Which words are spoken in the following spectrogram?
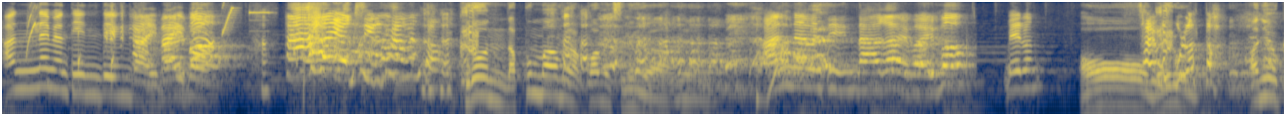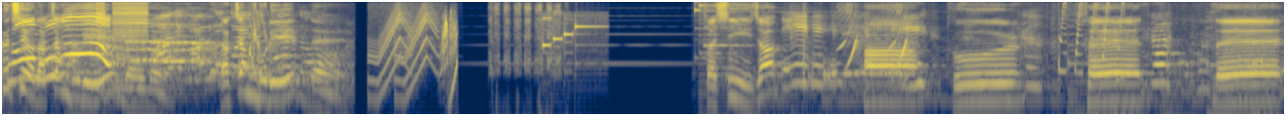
안 내면 딘딘 가위바위보. 아, 역시 이렇게 하면서. 그런 나쁜 마음을 갖고 하면 지는 거야. 네. 안 가위바위보. 메론. 어, 잘못 메론. 골랐다. 아니요, 끝이에요. 낙장불입. 네, 네. 낙장불입. 네. 자, 시작. 하나, 둘, 셋, 넷,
